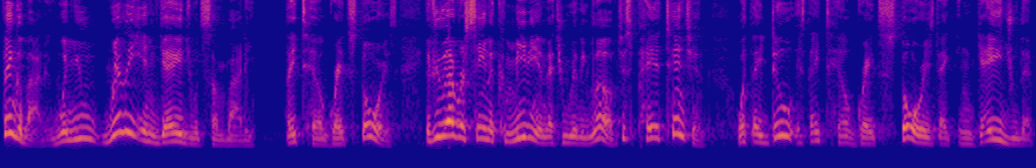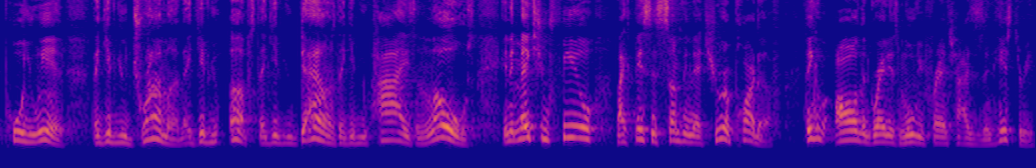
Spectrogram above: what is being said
Think about it. When you really engage with somebody, they tell great stories. If you've ever seen a comedian that you really love, just pay attention. What they do is they tell great stories that engage you, that pull you in. They give you drama, they give you ups, they give you downs, they give you highs and lows. And it makes you feel like this is something that you're a part of. Think of all the greatest movie franchises in history.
